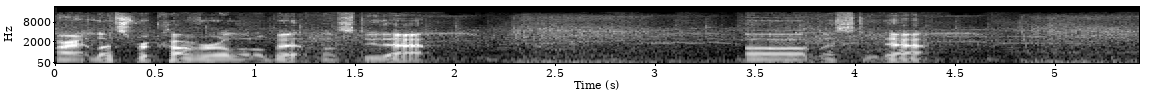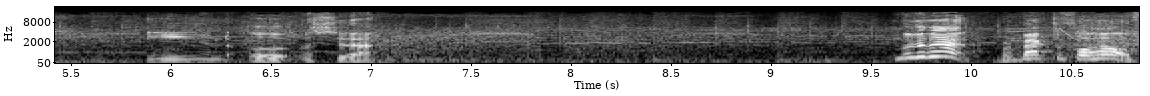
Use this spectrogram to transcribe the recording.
All right, let's recover a little bit. Let's do that. Uh, let's do that. And uh, let's do that. Look at that. We're back to full health.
